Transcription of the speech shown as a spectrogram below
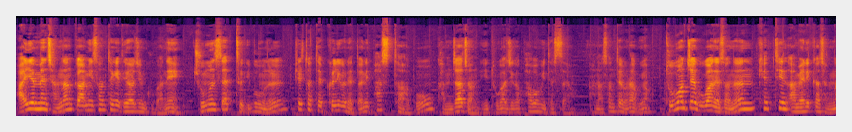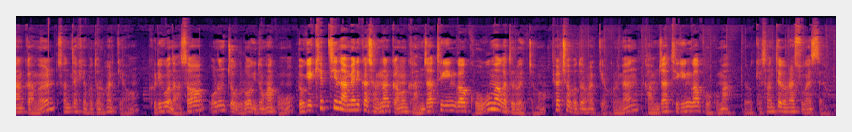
아이언맨 장난감이 선택이 되어진 구간에 주문 세트 이 부분을 필터 탭 클릭을 했더니 파스타하고 감자전 이 두 가지가 팝업이 됐어요. 하나 선택을 하고요. 두 번째 구간에서는 캡틴 아메리카 장난감을 선택해 보도록 할게요. 그리고 나서 오른쪽으로 이동하고 여기 캡틴 아메리카 장난감은 감자튀김과 고구마가 들어있죠. 펼쳐보도록 할게요. 그러면 감자튀김과 고구마 이렇게 선택을 할 수가 있어요.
